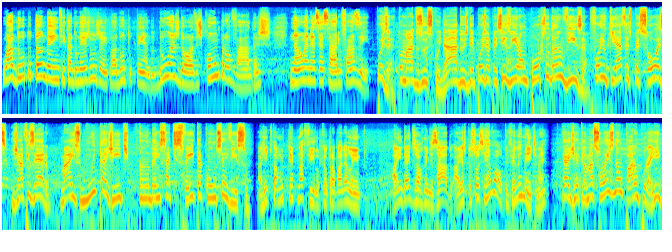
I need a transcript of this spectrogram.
O adulto também fica do mesmo jeito. O adulto tendo duas doses comprovadas, não é necessário fazer. Pois tomados os cuidados, depois é preciso ir a um posto da Anvisa. Foi o que essas pessoas já fizeram, mas muita gente anda insatisfeita com o serviço. A gente está muito tempo na fila porque o trabalho é lento. Ainda é desorganizado, aí as pessoas se revoltam, infelizmente, né? E as reclamações não param por aí.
